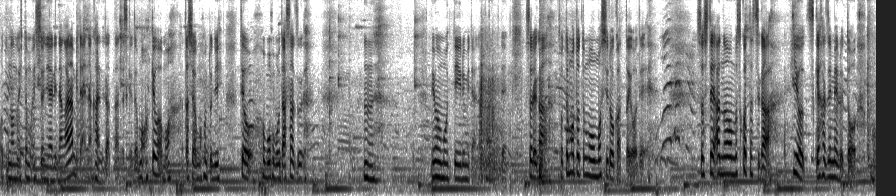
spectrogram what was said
大人の人も一緒にやりながらみたいな感じだったんですけども今日はもう私はもう本当に手をほぼほぼ出さず、うん、見守っているみたいな感じでそれがとてもとても面白かったようで。そしてあの息子たちが火をつけ始めるとも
